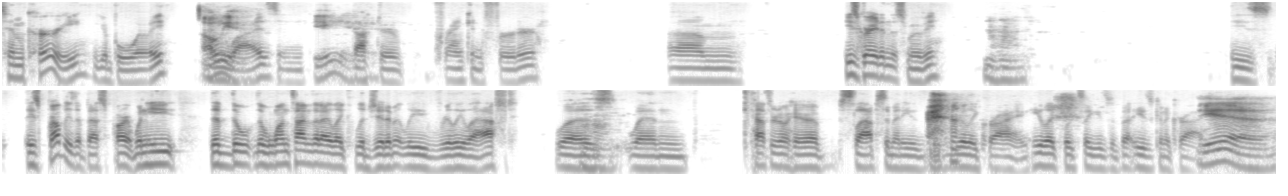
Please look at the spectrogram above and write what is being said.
Tim Curry, your boy, Oh, yeah. And Yeah. Dr. Frank-N-Furter. Um, he's great in this movie. hmm He's he's probably the best part. When he the the, the one time that I like legitimately really laughed was Uh-huh. when Catherine O'Hara slaps him and he's really crying. He like looks like he's about, he's gonna cry. Yeah.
